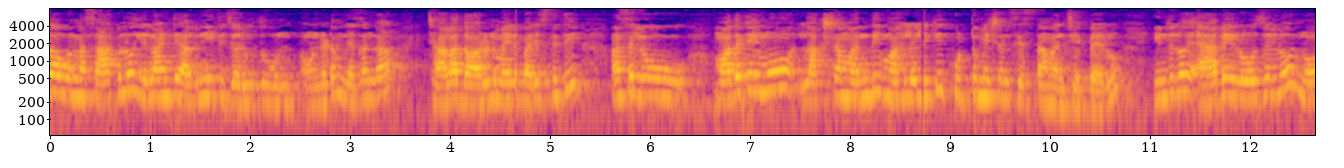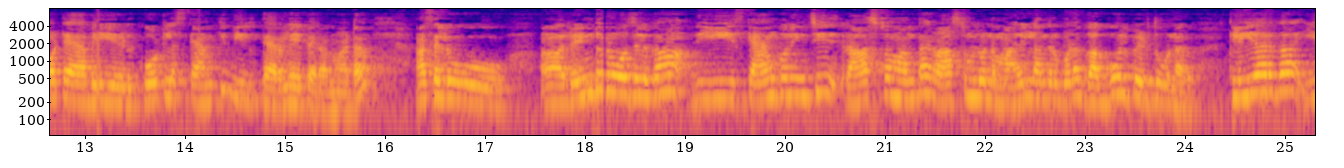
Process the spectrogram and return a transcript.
ఉన్న శాఖలో ఇలాంటి అవినీతి జరుగుతూ ఉండడం నిజంగా చాలా దారుణమైన పరిస్థితి. అసలు మొదటేమో లక్ష మంది మహిళలకి కుట్టు మిషన్స్ ఇస్తామని చెప్పారు. ఇందులో యాభై రోజుల్లో నూట యాభై ఏడు కోట్ల స్కామ్కి వీళ్ళు తెరలేపారు అనమాట అసలు రెండు రోజులుగా ఈ స్కామ్ గురించి రాష్ట్రం అంతా రాష్ట్రంలో ఉన్న మహిళలందరూ కూడా గగ్గోలు పెడుతూ ఉన్నారు. క్లియర్గా ఈ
